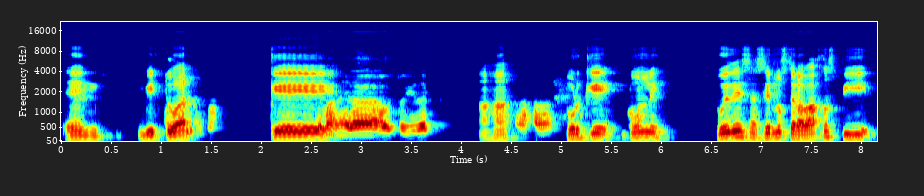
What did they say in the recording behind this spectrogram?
en virtual De que manera autodidacta. ajá Ajá. porque ponle puedes hacer los trabajos pi-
